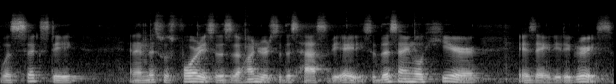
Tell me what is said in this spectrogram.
was 60, and then this was 40, so this is 100, so this has to be 80. So this angle here is 80 degrees.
